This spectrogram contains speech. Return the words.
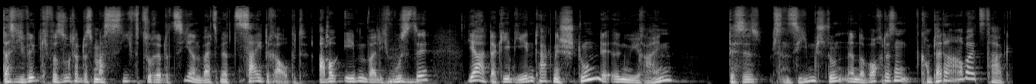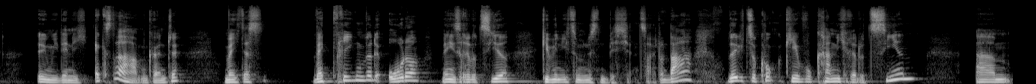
dass ich wirklich versucht habe, das massiv zu reduzieren, weil es mir Zeit raubt. Aber eben, weil ich mhm. wusste, ja, da geht jeden Tag eine Stunde irgendwie rein. Das, ist, das sind sieben Stunden in der Woche, das ist ein kompletter Arbeitstag irgendwie, den ich extra haben könnte. Und wenn ich das wegkriegen würde. Oder wenn ich es reduziere, gewinne ich zumindest ein bisschen Zeit. Und da würde ich zu gucken, okay, wo kann ich reduzieren? Ähm,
